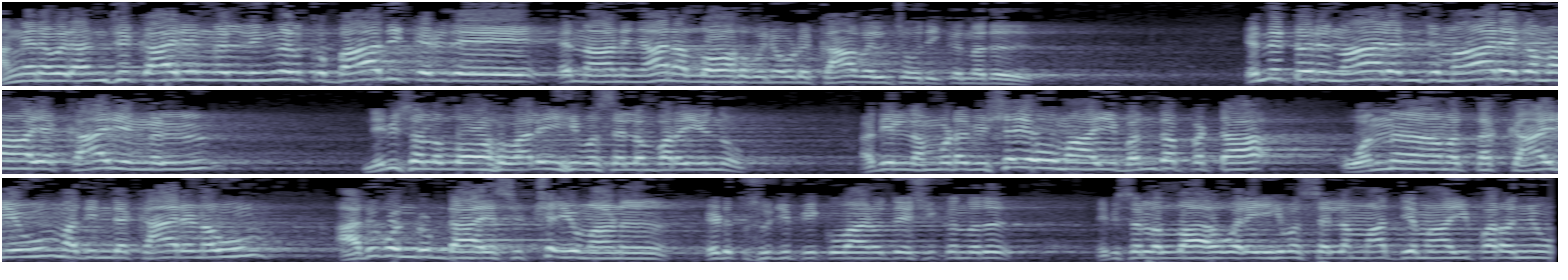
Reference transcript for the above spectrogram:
അങ്ങനെ ഒരു അഞ്ച് കാര്യങ്ങൾ നിങ്ങൾക്ക് ബാധിക്കരുതേ എന്നാണ് ഞാൻ അള്ളാഹുവിനോട് കാവൽ ചോദിക്കുന്നത്. എന്നിട്ടൊരു നാലഞ്ച് മാരകമായ കാര്യങ്ങൾ നബി സല്ലാഹു അലൈഹി വസ്ല്ലം പറയുന്നു. അതിൽ നമ്മുടെ വിഷയവുമായി ബന്ധപ്പെട്ട ഒന്നാമത്തെ കാര്യവും അതിന്റെ കാരണവും അതുകൊണ്ടുണ്ടായ ശിക്ഷയുമാണ് എടുത്തു സൂചിപ്പിക്കുവാൻ ഉദ്ദേശിക്കുന്നത്. നബി സല്ലാഹു അലൈഹി വസ്ല്ലം ആദ്യമായി പറഞ്ഞു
